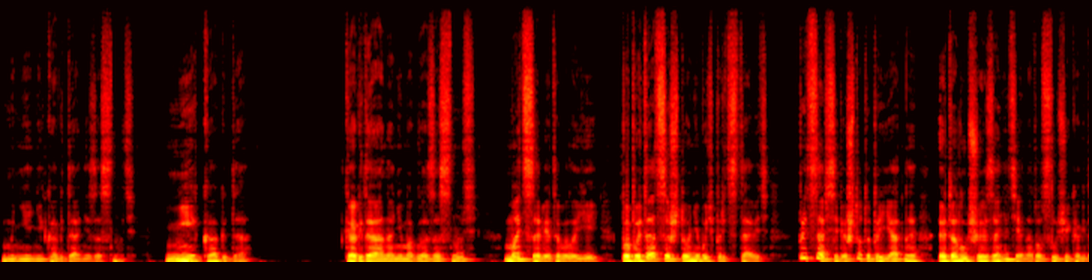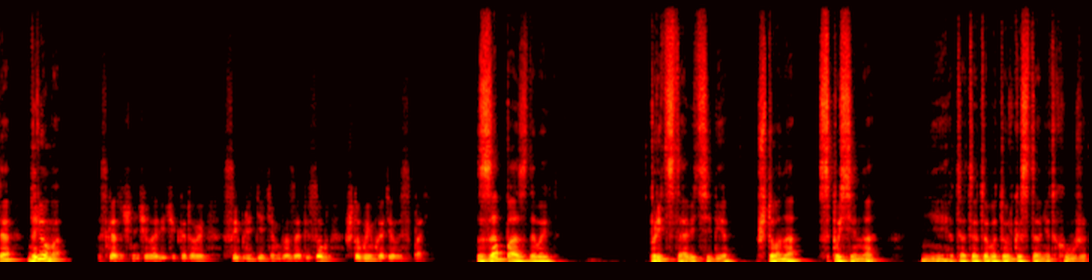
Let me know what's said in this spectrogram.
мне никогда не заснуть. Никогда. Когда она не могла заснуть, мать советовала ей попытаться что-нибудь представить. Представь себе что-то приятное. Это лучшее занятие на тот случай, когда дрема сказочный человечек, который сыплет детям в глаза песок, чтобы им хотелось спать. Запаздывает. представить себе, что она спасена? Нет, от этого только станет хуже.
